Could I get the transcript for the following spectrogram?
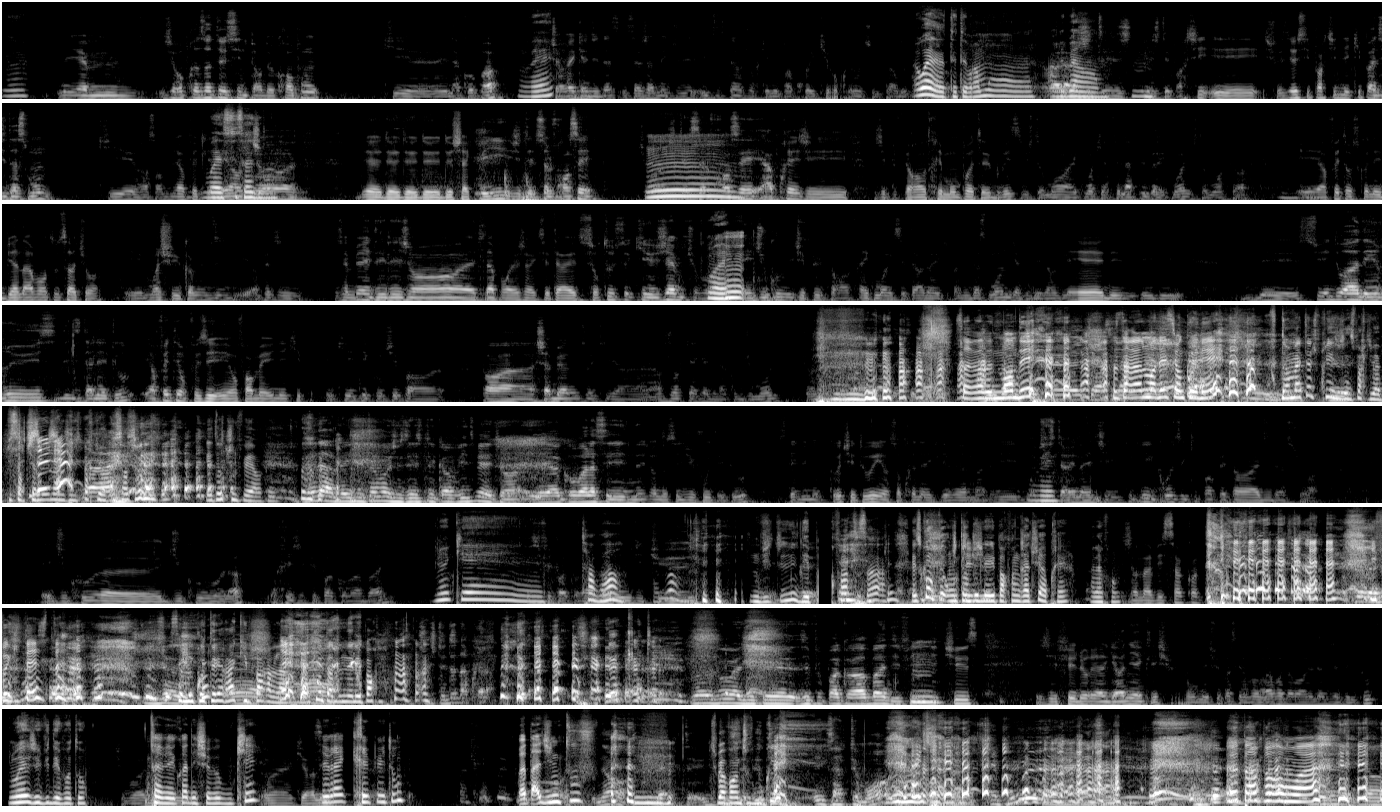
Ouais. Et, euh, j'ai représenté aussi une paire de crampons qui est euh, la Copa, Ouais. avec Adidas. Et ça n'a jamais existé un joueur qui n'est pas pro et qui représente une paire de Ah ouais, t'étais vraiment Voilà, j'étais- j'étais Hmm. j'étais parti et je faisais aussi partie de l'équipe Adidas Monde qui rassemblait en fait les Ouais, meilleurs ça, joueurs, euh, de, de, de, de, de chaque pays. J'étais le seul français. Tu vois, j'étais seul Hmm. français. Et après, j'ai pu faire rentrer mon pote euh, Brice, justement, avec moi, qui a fait la pub avec moi, justement, tu vois. Et en fait, on se connaît bien avant tout ça, tu vois. Et moi, je suis, comme je vous ai dit, en fait, j'ai- j'aime bien aider les gens, être là pour les gens, etc. Et surtout ceux qui j'aime, tu vois. Ouais. Et du coup, j'ai pu le faire rentrer avec moi, etc. Dans l'équipe Adidas Monde. J'avais des Anglais, des, des, des, des Suédois, des Russes, des Italiens et tout. Et en fait, on, faisait, on formait une équipe et qui était coachée par, euh, par Xabi Alonso, qui est un, joueur qui a gagné la Coupe du Monde. Ça rien de demander. Ça à rien de demander si on connaît. Dans ma tête, je prie, j'espère qu'il va plus sortir. J'espère qu'il va plus sortir. Et toi, tu le fais en fait. Voilà, mais justement, je vous ai expliqué en vite fait, tu vois. Et en gros, voilà, c'est une légende aussi du foot et tout. C'était lui notre coach et tout. Et on s'entraînait avec les Real Madrid, Manchester United, toutes les grosses équipes en fait en Adidas, tu vois. Et du coup, euh, du coup, voilà. Après, j'ai fait pas encore Rabanne. Ok. Ça va. Une. Une vitu, des parfums, tout ça. Est-ce qu'on te- on t'a donné les parfums gratuits après, à la fin J'en avais 50. Il faut qu'il teste. C'est mon côté rat qui parle là. Par contre, on t'a donné les parfums. Je te donne après là. bon, bon, ouais, j'ai fait, j'ai fait pas encore Rabanne, j'ai fait Mm. Victus. J'ai fait le Real Garnier avec les cheveux pour mes cheveux parce qu'avant avant d'avoir les locks, j'avais une touffe. Ouais, j'ai vu des photos. Tu vois, T'avais quoi, des cheveux bouclés Ouais. C'est vrai, crépus et tout Bah, t'as dit une touffe. Non. Tu peux avoir une touffe bouclée. Exactement. Crépus. Autant pour moi. non,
